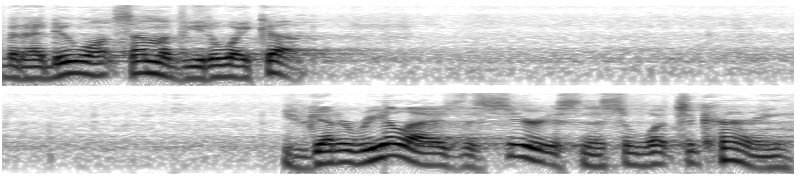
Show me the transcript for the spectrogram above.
But I do want some of you to wake up. You've got to realize the seriousness of what's occurring.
